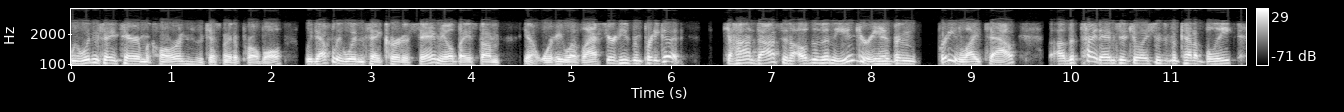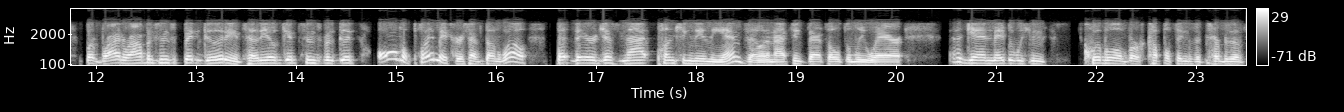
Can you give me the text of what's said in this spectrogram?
we wouldn't say Terry McLaurin, who just made a Pro Bowl. We definitely wouldn't say Curtis Samuel based on you know where he was last year. He's been pretty good. Jahan Dotson, other than the injury, has been pretty lights out. Uh, the tight end situation has been kind of bleak, but Brian Robinson's been good. Antonio Gibson's been good. All the playmakers have done well, but they're just not punching in the end zone. And I think that's ultimately where, again, maybe we can quibble over a couple things in terms of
